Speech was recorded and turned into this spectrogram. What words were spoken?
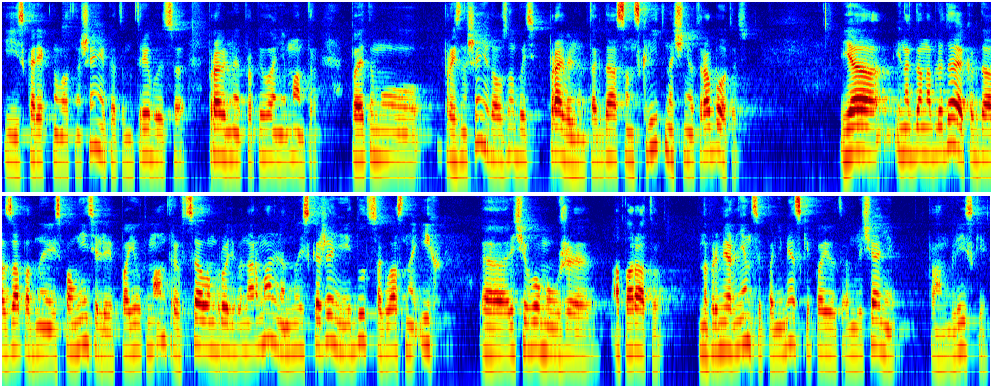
и из корректного отношения к этому требуется правильное пропевание мантр. Поэтому произношение должно быть правильным, тогда санскрит начнет работать. Я иногда наблюдаю, когда западные исполнители поют мантры, в целом вроде бы нормально, но искажения идут согласно их э, речевому уже аппарату. Например, немцы по-немецки поют, англичане по-английски.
